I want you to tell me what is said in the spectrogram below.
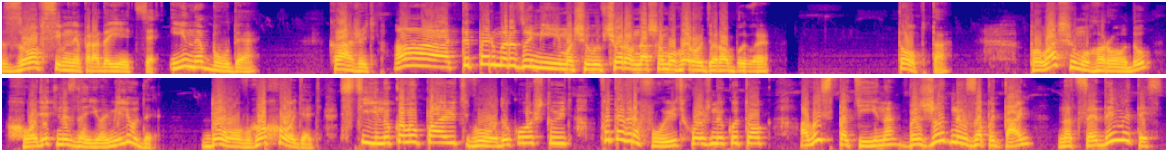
зовсім не продається і не буде. Кажуть, а тепер ми розуміємо, що ви вчора в нашому городі робили. Тобто, по вашому городу ходять незнайомі люди. Довго ходять, стіну колупають, воду коштують, фотографують кожний куток, а ви спокійно, без жодних запитань на це дивитесь.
